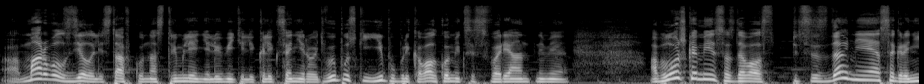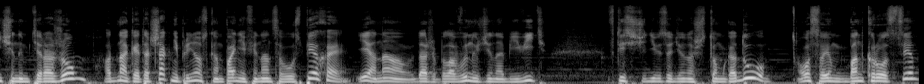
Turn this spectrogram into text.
А, Marvel сделали ставку на стремление любителей коллекционировать выпуски и публиковал комиксы с вариантными обложками, создавал специздание с ограниченным тиражом, однако этот шаг не принес компании финансового успеха, и она даже была вынуждена объявить в 1996 году о своем банкротстве.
